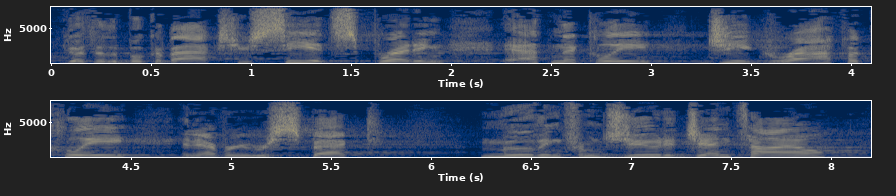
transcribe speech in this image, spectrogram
You go through the book of Acts, you see it spreading ethnically, geographically, in every respect, moving from Jew to Gentile,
